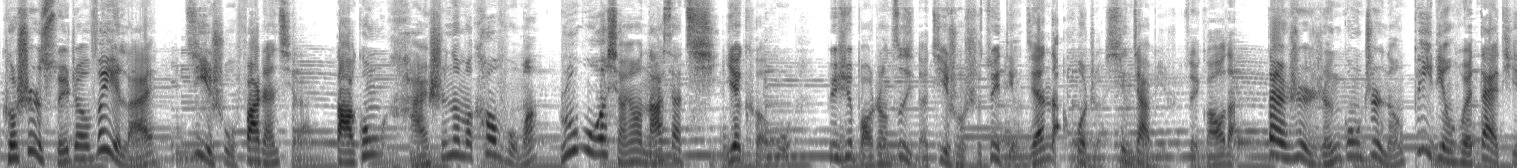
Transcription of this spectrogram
可是随着未来技术发展起来，打工还是那么靠谱吗？如果想要拿下企业客户，必须保证自己的技术是最顶尖的，或者性价比是最高的。但是人工智能必定会代替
